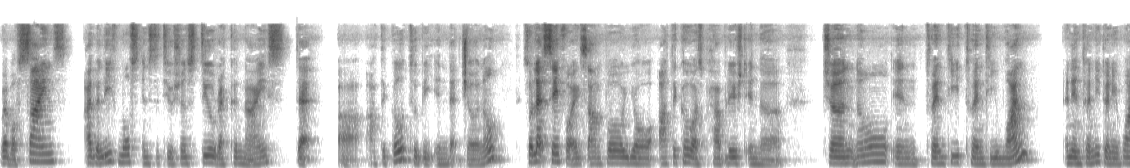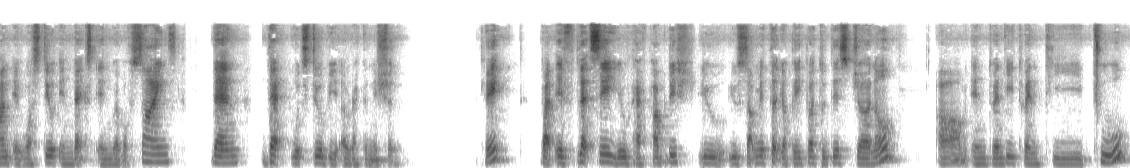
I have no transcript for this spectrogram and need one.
Web of Science, I believe most institutions still recognize that uh, article to be in that journal. So let's say, for example, your article was published in a journal in 2021, and in 2021 it was still indexed in Web of Science, then that would still be a recognition. Okay, but if let's say you have published, you you submitted your paper to this journal um, in 2022,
